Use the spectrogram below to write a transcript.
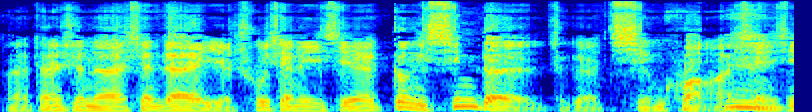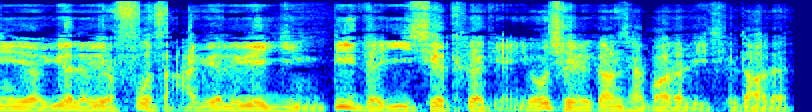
呃，但是呢，现在也出现了一些更新的这个情况啊，欠薪也有越来越复杂、越来越隐蔽的一些特点，尤其是刚才报道里提到的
